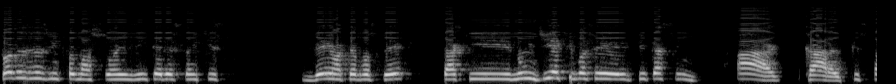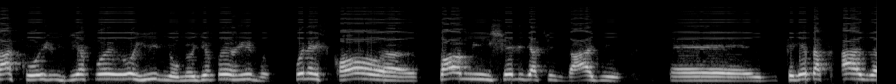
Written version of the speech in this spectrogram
todas as informações interessantes venham até você, para que num dia que você fica assim, ah, cara, que saco hoje, o dia foi horrível, meu dia foi horrível. Fui na escola, só me encheram de atividade, é, cheguei para casa,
